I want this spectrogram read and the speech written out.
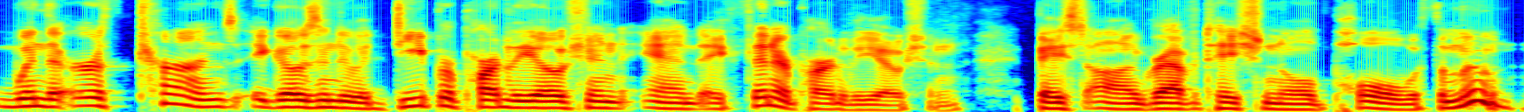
when the Earth turns, it goes into a deeper part of the ocean and a thinner part of the ocean based on gravitational pull with the moon.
